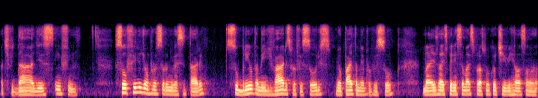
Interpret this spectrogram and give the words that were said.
atividades, enfim. Sou filho de uma professora universitária, sobrinho também de vários professores, meu pai também é professor, mas a experiência mais próxima que eu tive em relação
